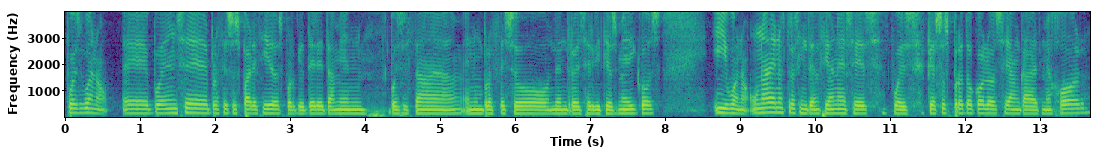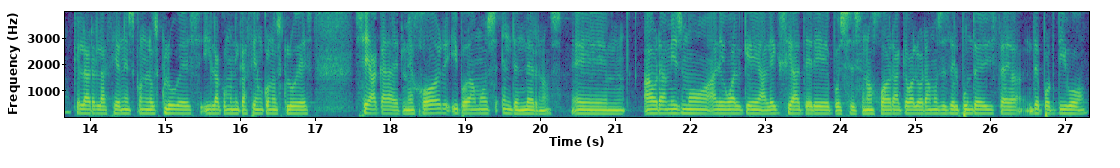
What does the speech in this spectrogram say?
Pues bueno, eh, pueden ser procesos parecidos porque Tere también pues está en un proceso dentro de servicios médicos y bueno, una de nuestras intenciones es pues que esos protocolos sean cada vez mejor, que las relaciones con los clubes y la comunicación con los clubes sea cada vez mejor y podamos entendernos. Eh, ahora mismo, al igual que Alexia Tere, pues es una jugadora que valoramos desde el punto de vista deportivo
